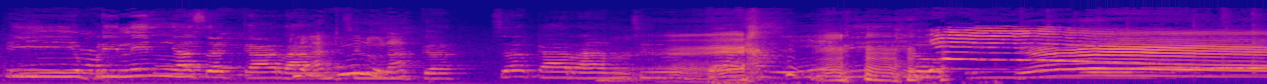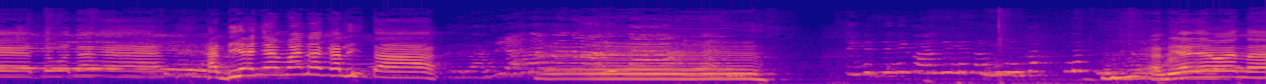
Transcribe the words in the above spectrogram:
tiup lilinnya sekarang juga. Sekarang juga. Eh. tiup Yeay, tepuk tangan. Hadiahnya mana Kalista? Hadiahnya mana?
